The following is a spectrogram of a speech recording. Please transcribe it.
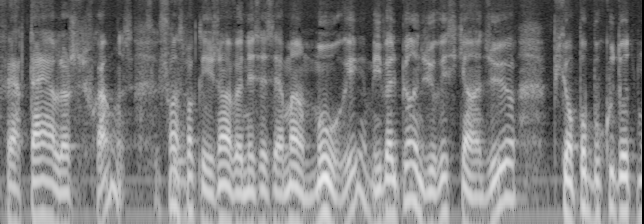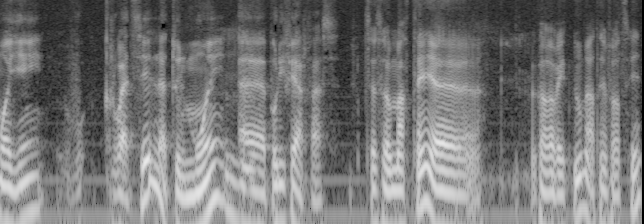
faire taire leur souffrance. Je pense pas que les gens veulent nécessairement mourir, mais ils veulent plus endurer ce qu'ils endurent, puis ils n'ont pas beaucoup d'autres moyens, croient-ils, à tout le moins, Mm-hmm. euh, pour y faire face. C'est ça, Martin, euh, encore avec nous, Martin Fortier.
